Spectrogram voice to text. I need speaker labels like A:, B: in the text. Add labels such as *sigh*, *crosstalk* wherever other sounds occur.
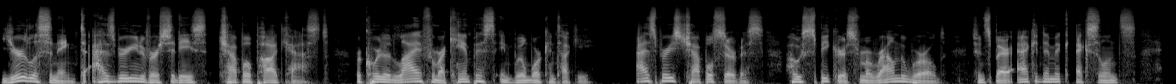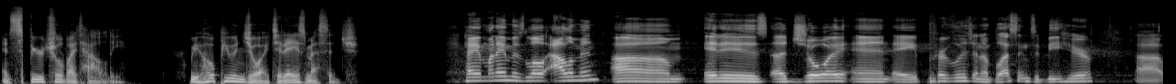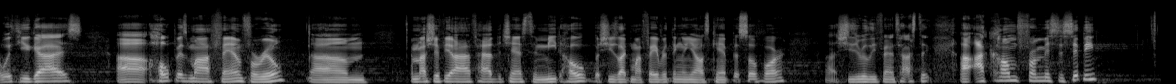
A: You're listening to Asbury University's Chapel Podcast, recorded live from our campus in Wilmore, Kentucky. Asbury's Chapel Service hosts speakers from around the world to inspire academic excellence and spiritual vitality. We hope you enjoy today's message.
B: Hey, my name is Lo Alleman. Um, it is a joy and a privilege and a blessing to be here uh, with you guys. Uh, Hope is my fam for real. Um, I'm not sure if y'all have had the chance to meet Hope, but she's like my favorite thing on y'all's campus so far. Uh, she's really fantastic. Uh, I come from Mississippi,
